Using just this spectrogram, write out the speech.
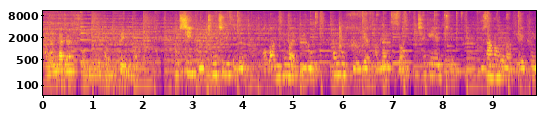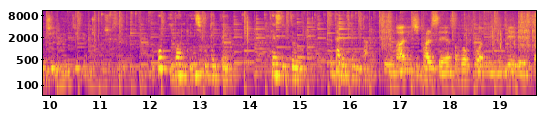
단 한 가지 할 수 없는 게 바로 투표입니다. 혹시 그 총칙에서는 법안 통과 이후 한국 교육의 방향성, 체계에 대해 구상하거나 계획한 것이 있는지 여쭙고 싶습니다. 꼭 이번 임시국회 때 될 수 있도록 부탁을 드립니다. 그 만 18세 선거권 문제에 대해서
